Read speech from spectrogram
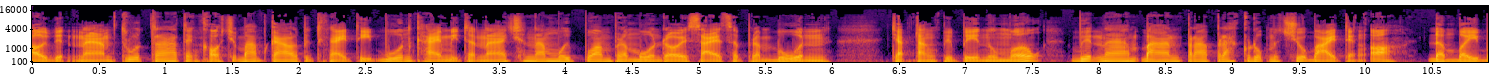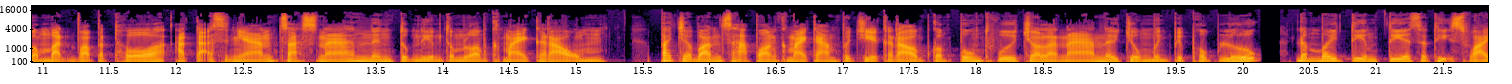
ឲ្យវៀតណាមត្រួតត្រាទាំងខុសច្បាប់កាលពីថ្ងៃទី4ខែមិថុនាឆ្នាំ1949ចាប់តាំងពីពេលនោះមកវៀតណាមបានប្រើប្រាស់គ្រប់មធ្យោបាយទាំងអស់ ដើម្បីបំបត្តិវប្បធម៌អត្តសញ្ញាណសាសនានិងទំនៀមទម្លាប់ខ្មែរក្រោមបច្ចុប្បន្នសហព័ន្ធខ្មែរកម្ពុជាក្រោមកំពុងធ្វើចលនានៅជុំវិញពិភពលោកដើម្បីទាមទារសិទ្ធិស្វ័យ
